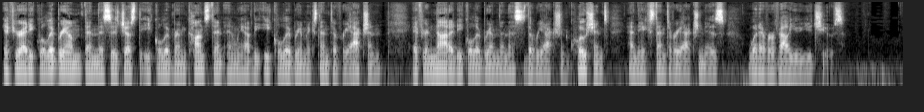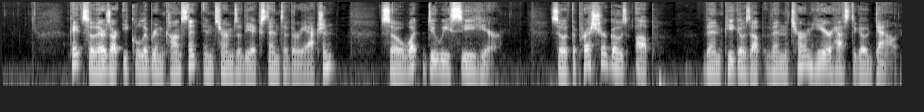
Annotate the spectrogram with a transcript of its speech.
if you're at equilibrium, then this is just the equilibrium constant, and we have the equilibrium extent of reaction. If you're not at equilibrium, then this is the reaction quotient, and the extent of reaction is whatever value you choose. Okay, so there's our equilibrium constant in terms of the extent of the reaction. So what do we see here? So if the pressure goes up, then P goes up, then the term here has to go down.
